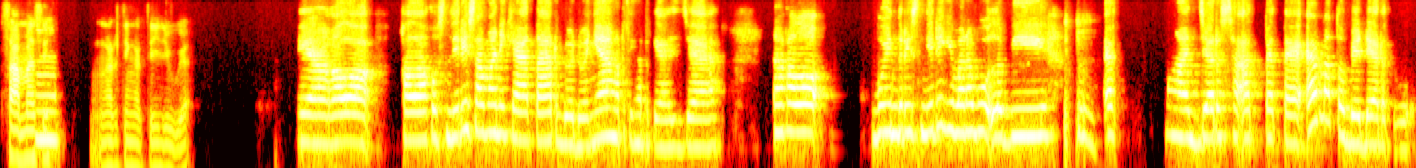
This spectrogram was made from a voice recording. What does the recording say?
Sama sih hmm. ngerti-ngerti juga. Ya kalau kalau aku sendiri sama nih kayak Atar dua-duanya ngerti-ngerti aja. Nah kalau Bu Indri sendiri gimana Bu? Lebih eh, mengajar saat PTM atau BDR tuh?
